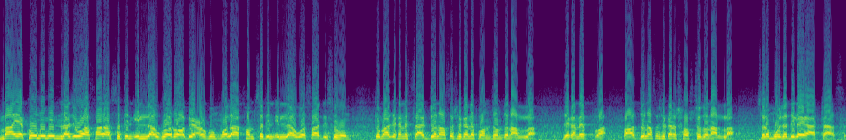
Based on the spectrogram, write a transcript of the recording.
মা ইয়াকুনু মিন নাজওয়া সালাসাতিন ইল্লা হুয়া রাবিউহুম ওয়ালা খামসাতিন ইল্লা হুয়া সাদিসুহুম। তোমরা যেখানে চারজন আছো সেখানে পঞ্চমজন আল্লাহ। যেখানে পাঁচজন আছো সেখানে ষষ্ঠজন আল্লাহ। সেটা মোজা দিলে একটা আছে।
